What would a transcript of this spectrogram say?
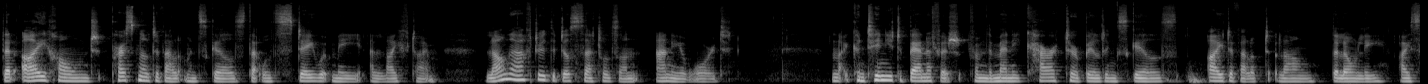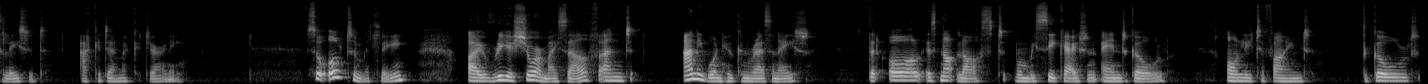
That I honed personal development skills that will stay with me a lifetime, long after the dust settles on any award. And I continue to benefit from the many character building skills I developed along the lonely, isolated academic journey. So ultimately, I reassure myself and anyone who can resonate that all is not lost when we seek out an end goal, only to find the gold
